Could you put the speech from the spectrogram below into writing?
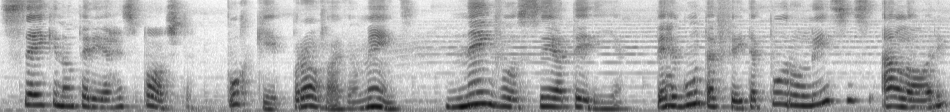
sei que não teria resposta, porque provavelmente nem você a teria. Pergunta feita por Ulisses a Lore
